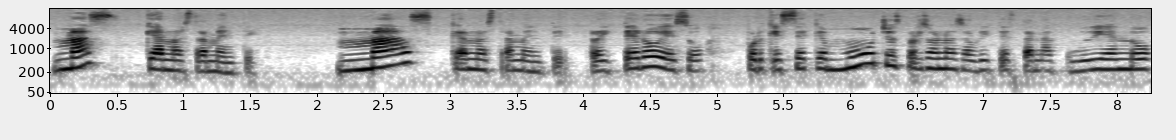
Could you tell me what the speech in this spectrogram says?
más que a nuestra mente, más que a nuestra mente. Reitero eso porque sé que muchas personas ahorita están acudiendo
